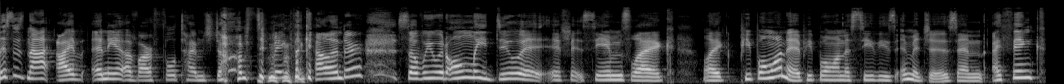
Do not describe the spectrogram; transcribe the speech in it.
this is not I've, any of our full time jobs to make the calendar. So we would only do it if it seems like like people want it. People want to see these images, and I think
